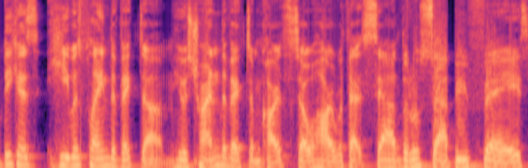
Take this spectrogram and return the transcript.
because he was playing the victim. He was trying the victim card so hard with that sad little sappy face.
